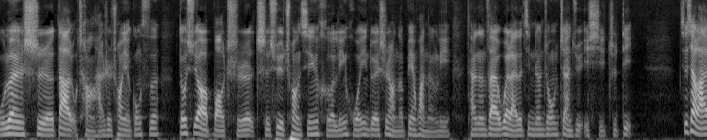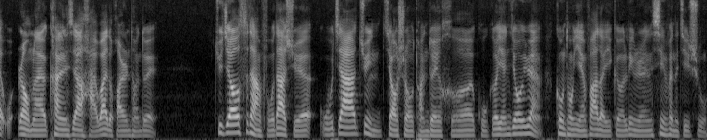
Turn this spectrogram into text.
无论是大厂还是创业公司，都需要保持持续创新和灵活应对市场的变化能力，才能在未来的竞争中占据一席之地。接下来，我让我们来看一下海外的华人团队，聚焦斯坦福大学吴家俊教授团队和谷歌研究院共同研发的一个令人兴奋的技术，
